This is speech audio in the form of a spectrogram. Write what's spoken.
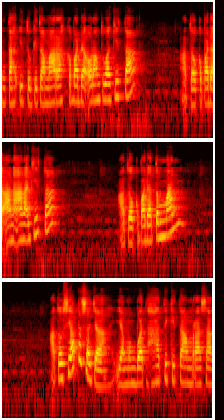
Entah itu kita marah kepada orang tua kita, atau kepada anak-anak kita, atau kepada teman, atau siapa saja yang membuat hati kita merasa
